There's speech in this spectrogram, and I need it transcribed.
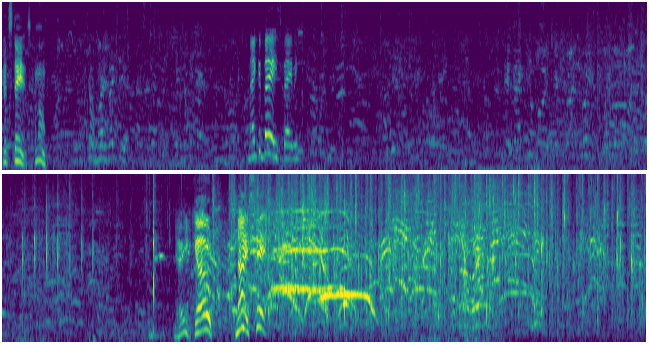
Good stance. Come on. Make a base, baby. There you go. Nice hit.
